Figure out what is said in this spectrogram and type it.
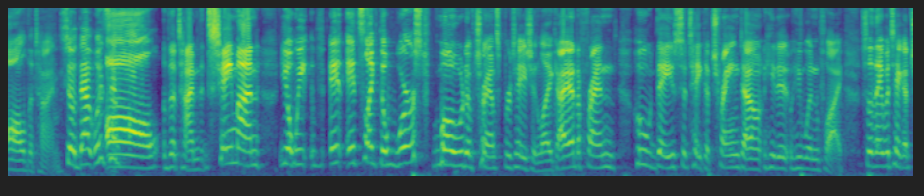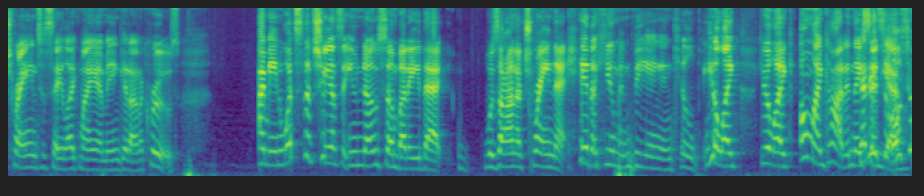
all the time. so that was all the time. Shame on you know we. It, it's like the worst mode of transportation. Like I had a friend who they used to take a train down. He did. He wouldn't fly, so they would take a train to say like Miami and get on a cruise. I mean, what's the chance that you know somebody that was on a train that hit a human being and killed? You're like, you're like, oh my god! And they That said, is yeah. also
